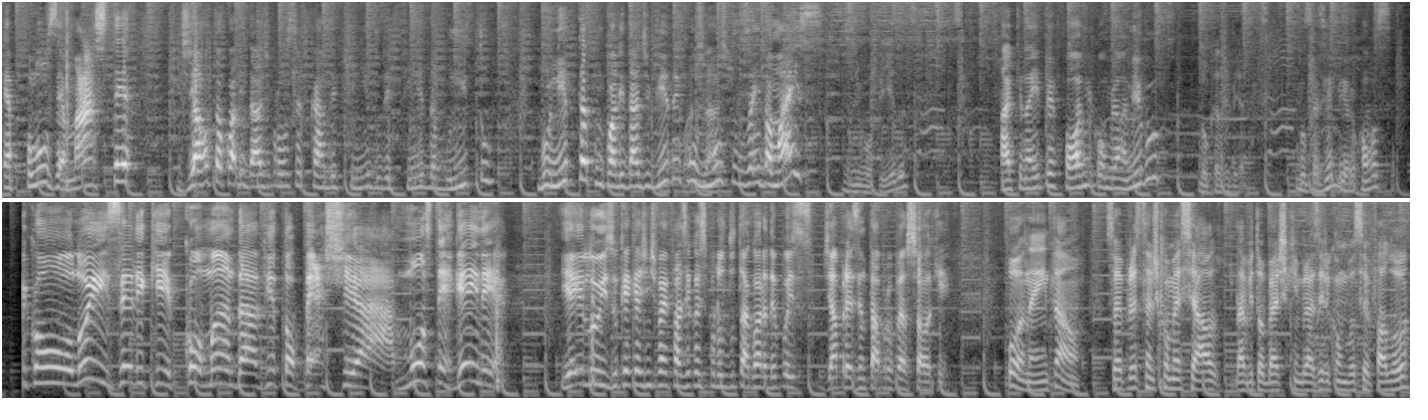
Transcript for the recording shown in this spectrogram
É Plus, é Master, de alta qualidade para você ficar definido, definida, bonito, bonita, com qualidade de vida e com os músculos ainda mais Desenvolvida. aqui na Hiperform com o meu amigo Lucas Ribeiro. Lucas Ribeiro, com você. Com o Luiz, ele que comanda a Vitobestia Monster Gainer. E aí, Luiz, o que, que a gente vai fazer com esse produto agora, depois de apresentar para o pessoal aqui? Pô, né, então, sou representante comercial da Vitobest aqui em Brasília, como você falou,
